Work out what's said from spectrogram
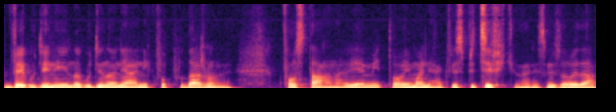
Две години и на година няма никаква продажба. Нали? Какво става, нали? Еми, то има някакви специфики, нали? Смисъл и да.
